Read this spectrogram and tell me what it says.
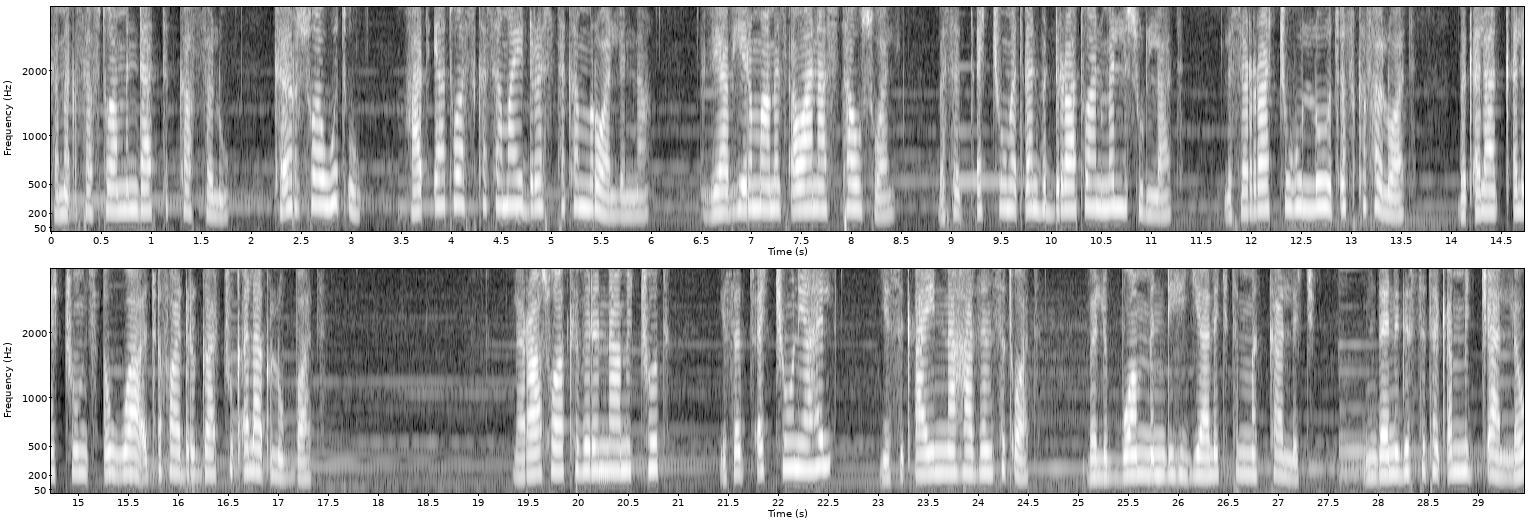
ከመቅሰፍቷም እንዳትካፈሉ ከእርሷ ውጡ፣ ኀጢአቷ እስከ ሰማይ ድረስ ተከምሮአልና እግዚአብሔርም አመፃዋን አስታውሷል። በሰጠችው መጠን ብድራቷን መልሱላት፣ ለሠራችሁ ሁሉ እጥፍ ክፈሏት፣ በቀላቀለችውም ጽዋ እጥፍ አድርጋችሁ ቀላቅሉባት። ለራሷ ክብርና ምቾት የሰጠችውን ያህል የስቃይና ሐዘን ስጧት። በልቧም እንዲህ እያለች ትመካለች፣ እንደ ንግሥት ተቀምጫለሁ፣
